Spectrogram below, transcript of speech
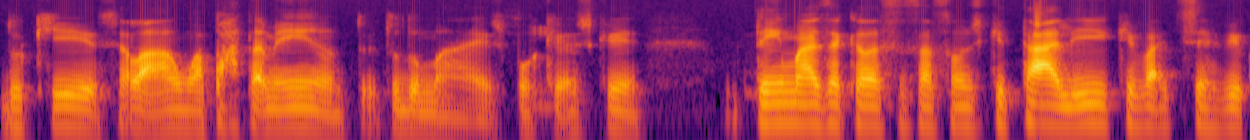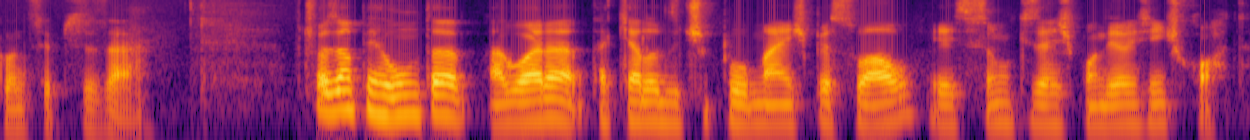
do que, sei lá, um apartamento e tudo mais, porque acho que tem mais aquela sensação de que está ali que vai te servir quando você precisar. Te fazer uma pergunta agora daquela do tipo mais pessoal, e aí se você não quiser responder, a gente corta.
